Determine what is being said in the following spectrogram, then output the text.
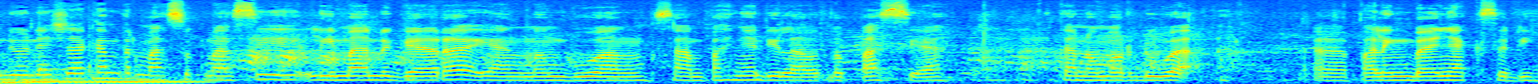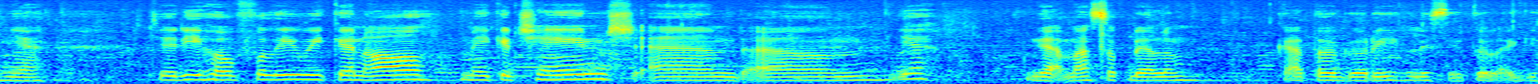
Indonesia kan termasuk masih lima negara yang membuang sampahnya di laut lepas ya. Kita nomor dua, uh, paling banyak sedihnya. Jadi hopefully we can all make a change and um, ya yeah, nggak masuk dalam kategori list itu lagi.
